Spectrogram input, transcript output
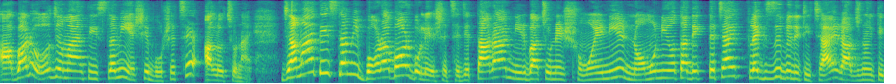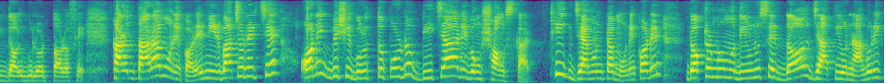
আবারও জামায়াতে ইসলামী এসে বসেছে আলোচনায়। জামায়াতে ইসলামী বরাবর বলে এসেছে যে তারা নির্বাচনের সময় নিয়ে নমনীয়তা দেখতে চায় ফ্লেক্সিবিলিটি চায় রাজনৈতিক দলগুলোর তরফে। কারণ তারা মনে করে নির্বাচনের চেয়ে অনেক বেশি গুরুত্বপূর্ণ বিচার এবং সংস্কার। ঠিক যেমনটা মনে করেন ডক্টর মোহাম্মদ ইউনুসের দল, জাতীয় নাগরিক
